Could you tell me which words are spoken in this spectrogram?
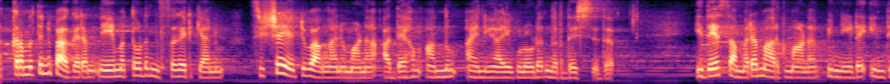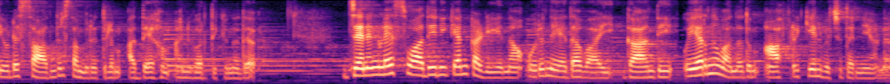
അക്രമത്തിന് പകരം നിയമത്തോട് നിസ്സഹരിക്കാനും ശിക്ഷ ഏറ്റുവാങ്ങാനുമാണ് അദ്ദേഹം അന്നും അനുയായികളോട് നിർദ്ദേശിച്ചത്. ഇതേ സമരമാർഗമാണ് പിന്നീട് ഇന്ത്യയുടെ സ്വാതന്ത്ര്യ സമരത്തിലും അദ്ദേഹം അനുവർത്തിക്കുന്നത്. ജനങ്ങളെ സ്വാധീനിക്കാൻ കഴിയുന്ന ഒരു നേതാവായി ഗാന്ധി ഉയർന്നു വന്നതും ആഫ്രിക്കയിൽ വെച്ചു തന്നെയാണ്.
